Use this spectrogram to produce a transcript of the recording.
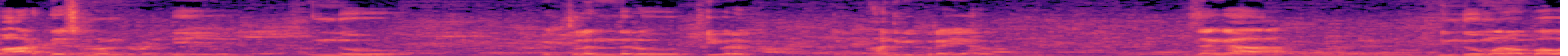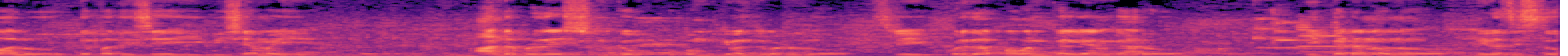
భారతదేశంలో ఉన్నటువంటి హిందూ వ్యక్తులందరూ తీవ్ర ఇబ్బందికి గురయ్యారు. నిజంగా హిందూ మనోభావాలు దెబ్బతీసే ఈ విషయమై ఆంధ్రప్రదేశ్ ఉప ముఖ్యమంత్రి వర్యులు శ్రీ కొనిదల పవన్ కళ్యాణ్ గారు ఈ ఘటనను నిరసిస్తూ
